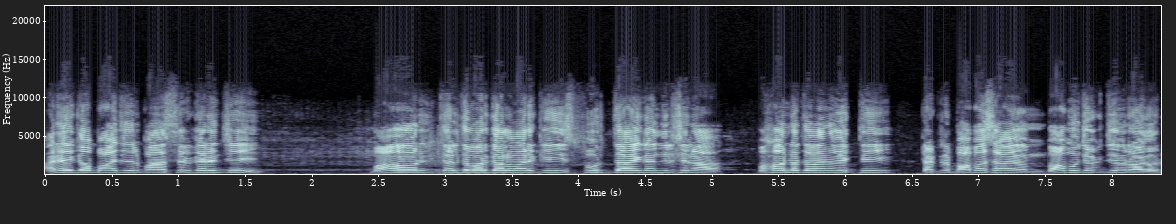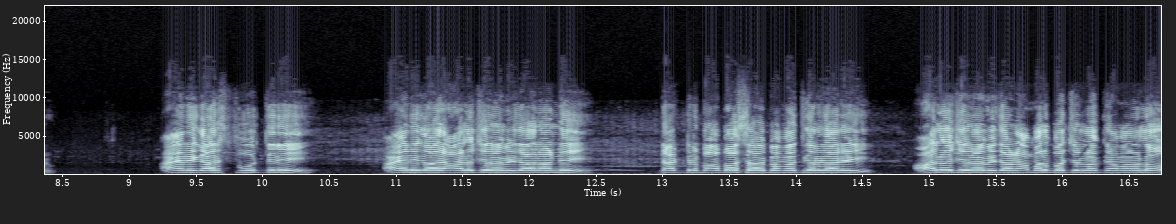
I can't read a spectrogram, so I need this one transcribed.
అనేక బాధ్యతలు స్వీకరించి మహో దళిత వర్గాల వారికి స్ఫూర్తిదాయంగా నిలిచిన మహోన్నతమైన వ్యక్తి డాక్టర్ బాబాసాహెబ్ బాబు జగజ్జీవనరావు గారు. ఆయన గారి స్ఫూర్తిని ఆయన గారి ఆలోచన విధానాన్ని డాక్టర్ బాబాసాహెబ్ అంబేద్కర్ గారి ఆలోచన విధానం అమలుపరచడంలో క్రమంలో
